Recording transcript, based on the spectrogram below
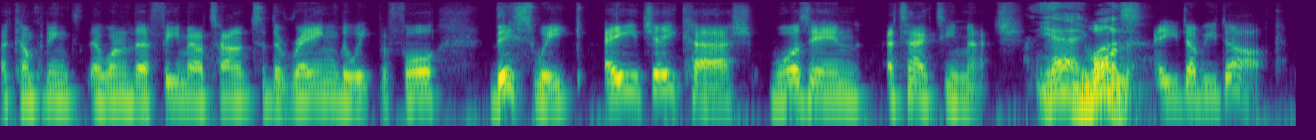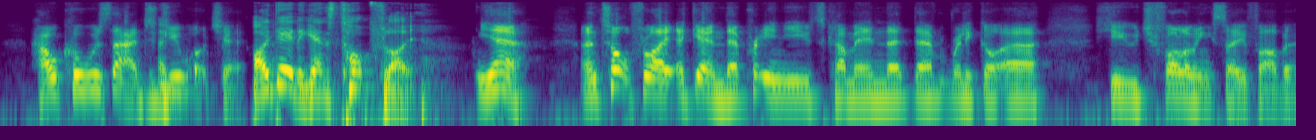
accompanying one of the female talent to the ring the week before. This week, AJ Kirsch was in a tag team match yeah, he on was. AEW Dark. How cool was that? Did you watch it? I did against Top Flight. Yeah. And Top Flight again, they're pretty new to come in. They, they haven't really got a huge following so far, but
